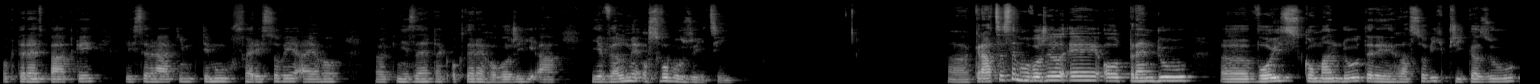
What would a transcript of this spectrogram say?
o které zpátky, když se vrátím k Timu Ferrisovi a jeho Eh, knize, tak o které hovoří a je velmi osvobozující. Eh, krátce jsem hovořil i o trendu eh, voice komandu, tedy hlasových příkazů,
